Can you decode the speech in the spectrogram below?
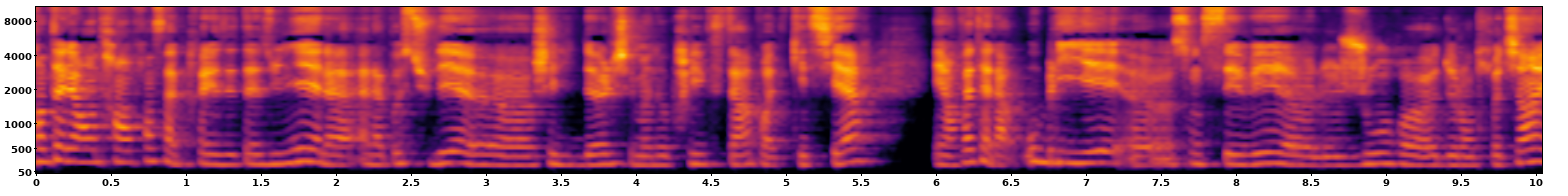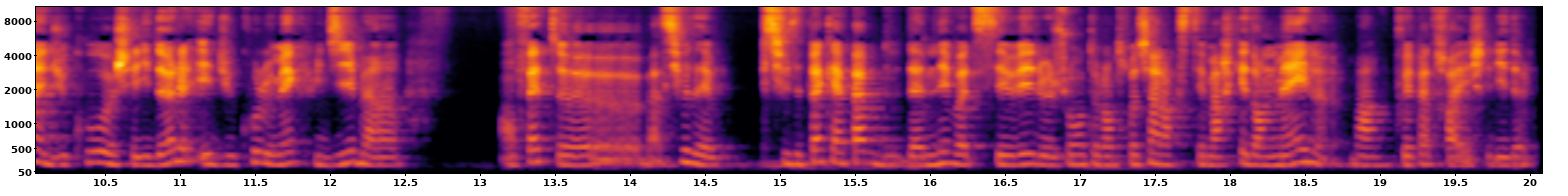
quand elle est rentrée en France après les États-Unis, elle a, elle a postulé chez Lidl, chez Monoprix, etc. pour être caissière. Et en fait, elle a oublié euh, son CV euh, le jour euh, de l'entretien et du coup chez Lidl. Et du coup, le mec lui dit, ben, en fait, ben, si vous n'êtes pas capable d'amener votre CV le jour de l'entretien alors que c'était marqué dans le mail, ben, vous pouvez pas travailler chez Lidl.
